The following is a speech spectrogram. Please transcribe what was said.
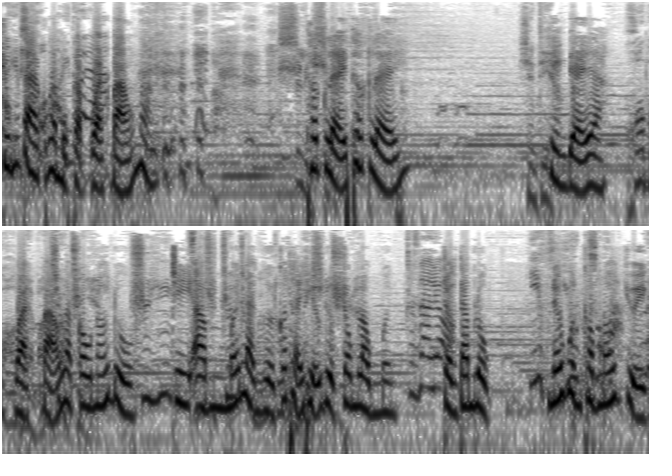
Chúng ta cũng là một cặp quạt bảo mà. Thất lễ thất lễ Hiền đệ à Quạt bảo là câu nói đùa Tri âm mới là người có thể hiểu được trong lòng mình. Trần Tam Lục Nếu huynh không nói chuyện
